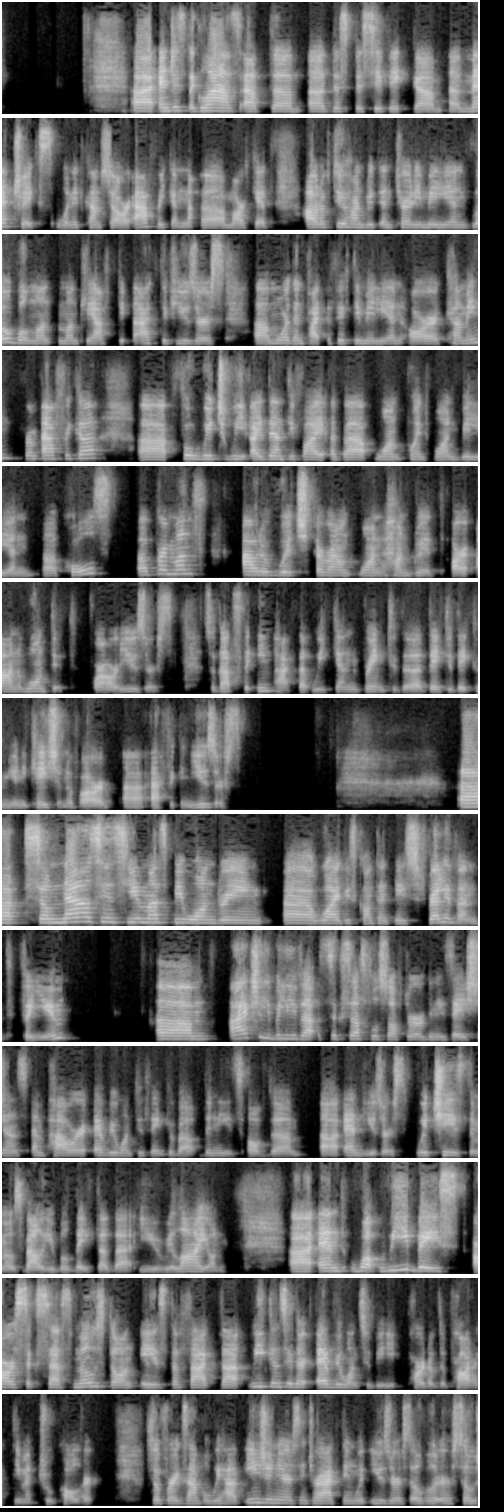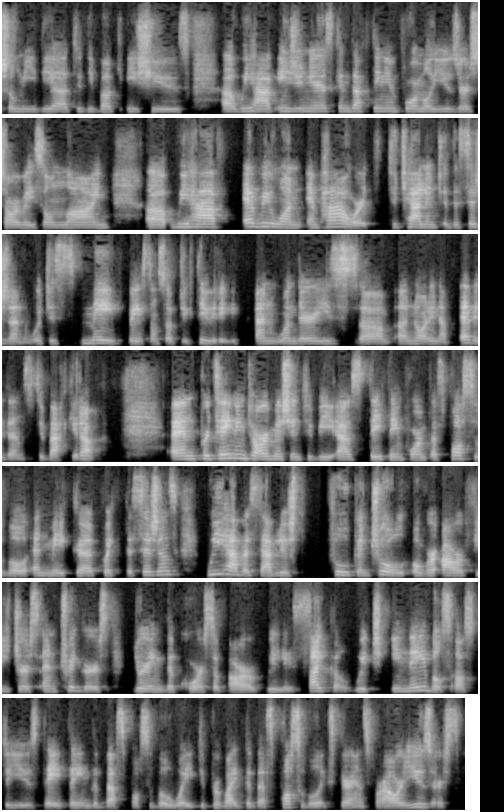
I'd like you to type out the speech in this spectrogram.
Uh, and just a glance at the, uh, the specific um, uh, metrics when it comes to our African uh, market. Out of 230 million global mon monthly acti active users, uh, more than 50 million are coming from Africa, uh, for which we identify about 1.1 billion calls per month, out of which around 100 are unwanted for our users. So that's the impact that we can bring to the day-to-day -day communication of our uh, African users. Uh, so now, since you must be wondering uh, why this content is relevant for you, um, I actually believe that successful software organizations empower everyone to think about the needs of the uh, end users, which is the most valuable data that you rely on. Uh, and what we base our success most on is the fact that we consider everyone to be part of the product team at Truecaller. So for example, we have engineers interacting with users over social media to debug issues. Uh, we have engineers conducting informal user surveys online. Uh, we have everyone empowered to challenge a decision which is made based on subjectivity and when there is um, uh, not enough evidence to back it up and pertaining to our mission to be as data informed as possible and make uh, quick decisions, we have established full control over our features and triggers during the course of our release cycle, which enables us to use data in the best possible way to provide the best possible experience for our users.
